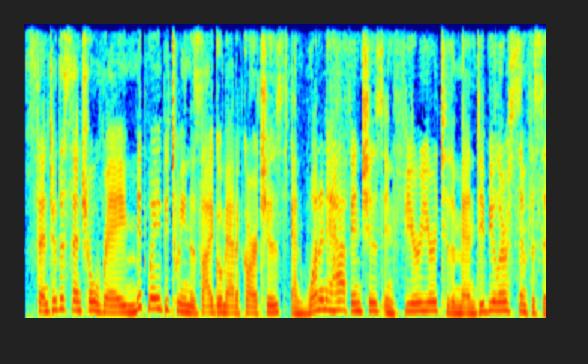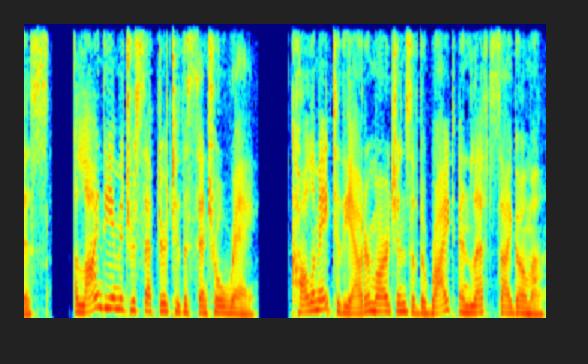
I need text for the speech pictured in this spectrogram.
Center the central ray midway between the zygomatic arches and one and a half inches inferior to the mandibular symphysis. Align the image receptor to the central ray. Collimate to the outer margins of the right and left zygoma.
